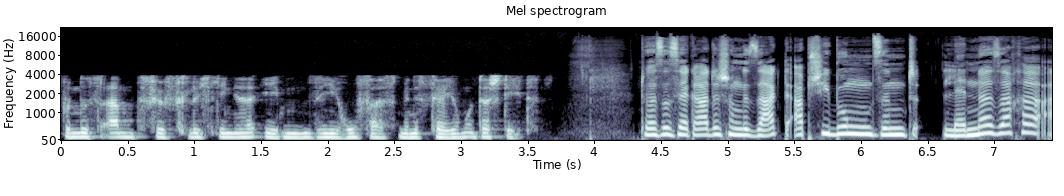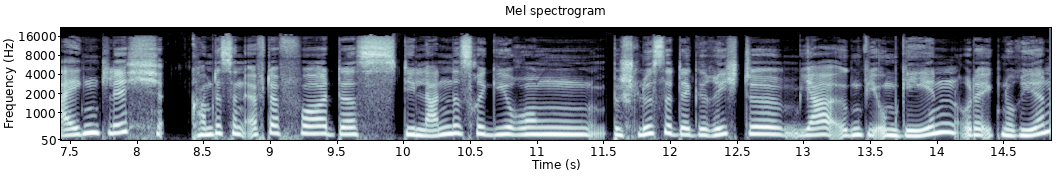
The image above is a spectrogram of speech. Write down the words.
Bundesamt für Flüchtlinge eben Seehofers Ministerium untersteht. Du hast es ja gerade schon gesagt, Abschiebungen sind Ländersache eigentlich. Kommt es denn öfter vor, dass die Landesregierungen Beschlüsse der Gerichte ja irgendwie umgehen oder ignorieren?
